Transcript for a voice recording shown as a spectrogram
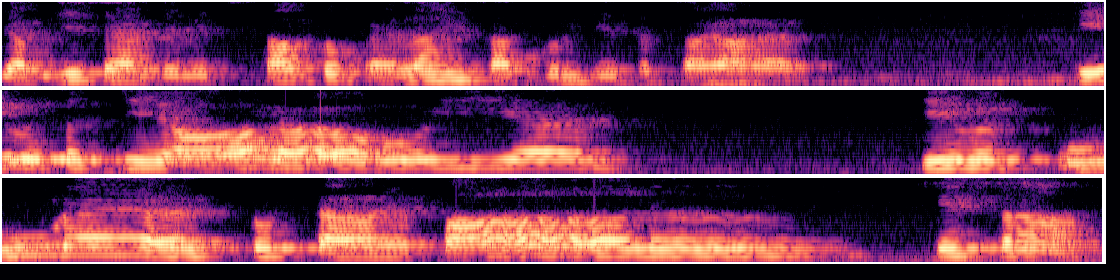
ਜਪਜੀ ਸਾਹਿਬ ਦੇ ਵਿੱਚ ਸਭ ਤੋਂ ਪਹਿਲਾਂ ਹੀ ਸਤਿਗੁਰੂ ਜੀ ਨੇ ਦਰਸਾਇਆ ਹੈ। ਕਿਵ ਸੱਚਿਆਰ ਹੋਈਐ? ਕਿਵ ਕੂੜੈ ਟੁੱਟੈ ਪਾਲ? ਕਿਸ ਤਰ੍ਹਾਂ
